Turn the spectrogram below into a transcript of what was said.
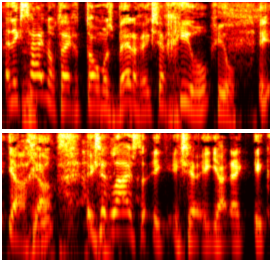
En ik zei nog tegen Thomas Berg. Ik zeg, Giel. Giel. Ik- ja, Giel. Ja. Ik zeg, luister. Ik, ik, zeg, ja, ik, ik,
